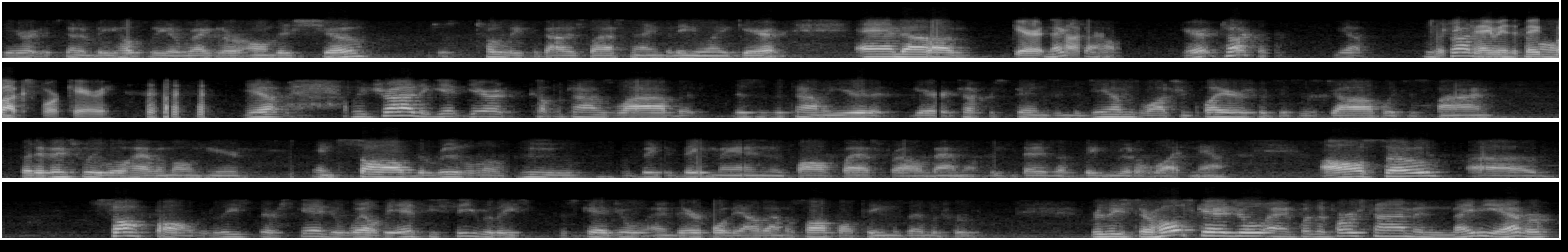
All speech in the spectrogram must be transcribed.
Garrett is going to be hopefully a regular on this show. Just totally forgot his last name, but anyway, Garrett. And um, Garrett next Tucker. time, Garrett Tucker. Yep. We Which tried you to pay me get the big on. bucks for, Kerry. Yep. We tried to get Garrett a couple times live, but this is the time of year that Garrett Tucker spends in the gyms watching players, which is his job, which is fine. But eventually we'll have him on here and solve the riddle of who will be the big man in the fall class for Alabama. That is a big riddle right now. Also, uh, softball released their schedule. Well, the SEC released the schedule, and therefore the Alabama softball team was able to release their whole schedule. And for the first time in maybe ever,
